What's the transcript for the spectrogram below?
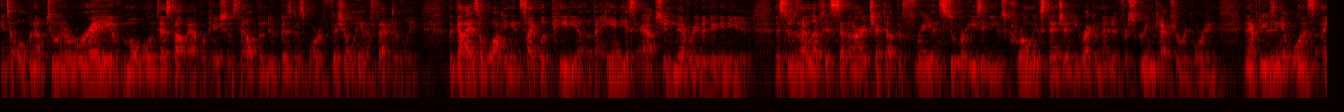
and to open up to an array of mobile and desktop applications to help them do business more efficiently and effectively. The guy is a walking encyclopedia of the handiest apps you never even knew you needed. As soon as I left his seminar, I checked out the free and super easy to use Chrome extension he recommended for screen capture recording, and after using it once, I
